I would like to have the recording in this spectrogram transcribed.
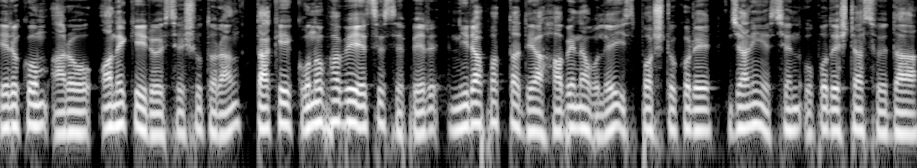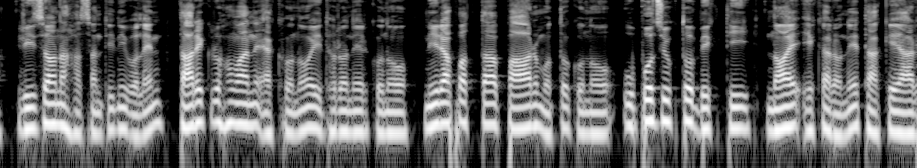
এরকম আরও অনেকেই রয়েছে, সুতরাং তাকে কোনোভাবে এসএসএফের নিরাপত্তা দেয়া হবে না বলে স্পষ্ট করে জানিয়েছেন উপদেষ্টা সৈয়দা রিজওয়ানা হাসান। তিনি বলেন, তারেক রহমান এখনও এই ধরনের কোনো নিরাপত্তা পাওয়ার মতো কোনো উপযুক্ত ব্যক্তি নয়, এ কারণে তাকে আর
